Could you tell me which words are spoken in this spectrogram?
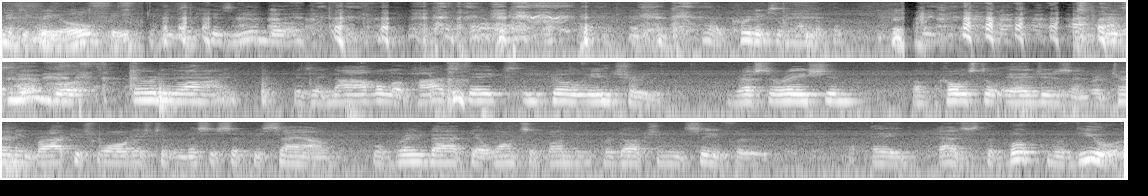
You pretty old, Pete. His, his new book. Uh, critics are wonderful. His new book, Third in Line, is a novel of high stakes eco intrigue, restoration of coastal edges and returning brackish waters to the Mississippi Sound will bring back their once abundant production in seafood. A, as the book reviewer,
